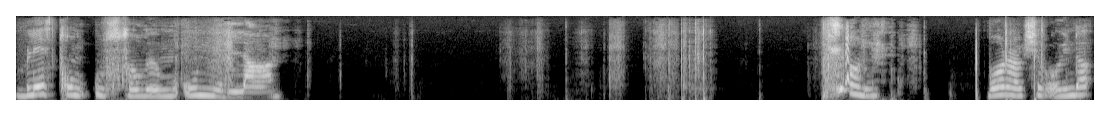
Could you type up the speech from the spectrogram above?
Blaston ustalığım o ne lan? Anam. Bu arada arkadaşlar oyunda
